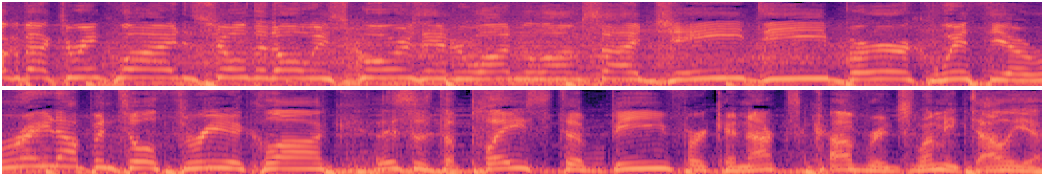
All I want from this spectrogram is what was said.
Welcome back to Rink Wide, the show that always scores. Andrew Wadden alongside JD Burke with you right up until 3 o'clock. This is the place to be for Canucks coverage, let me tell you.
